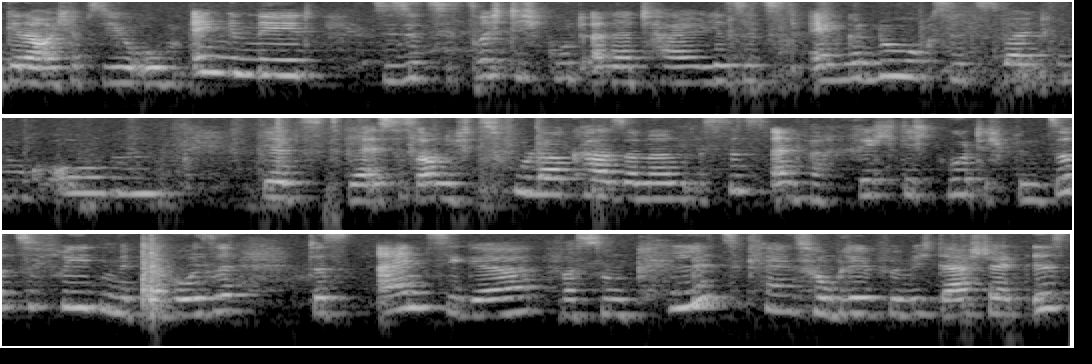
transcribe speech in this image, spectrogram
genau, ich habe sie hier oben eng genäht. Sie sitzt jetzt richtig gut an der Taille, sitzt eng genug, sitzt weit genug oben. Jetzt ja, ist es auch nicht zu locker, sondern es sitzt einfach richtig gut. Ich bin so zufrieden mit der Hose. Das Einzige, was so ein klitzekleines Problem für mich darstellt, ist,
